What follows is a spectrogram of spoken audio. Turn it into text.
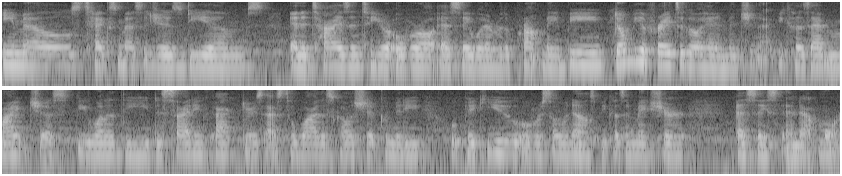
emails, text messages, DMs, and it ties into your overall essay, whatever the prompt may be, don't be afraid to go ahead and mention that because that might just be one of the deciding factors as to why the scholarship committee will pick you over someone else because it makes your essay stand out more.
